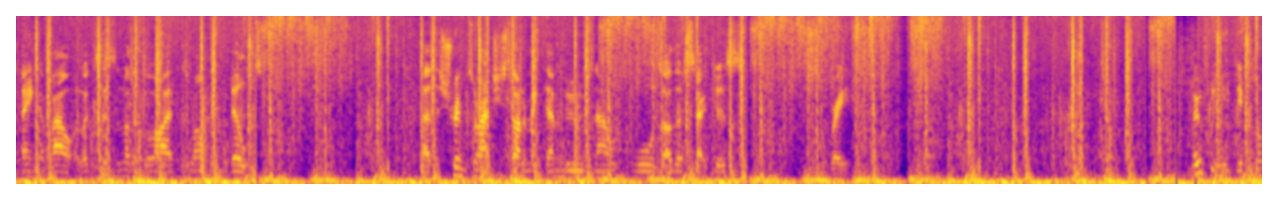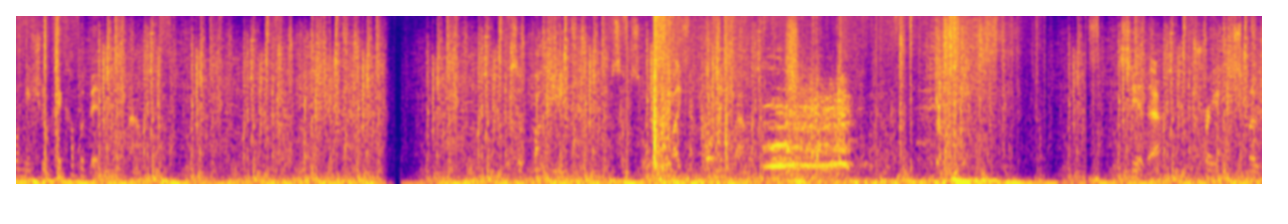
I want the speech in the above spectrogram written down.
playing about. Like, there's another Goliath as well being built. Uh, the shrimps are actually starting to make their moves now towards other sectors. Great. Hopefully the economy should pick up a bit more now. There's a buggy, some sort of like body cloud. See it there? Trail of smoke,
